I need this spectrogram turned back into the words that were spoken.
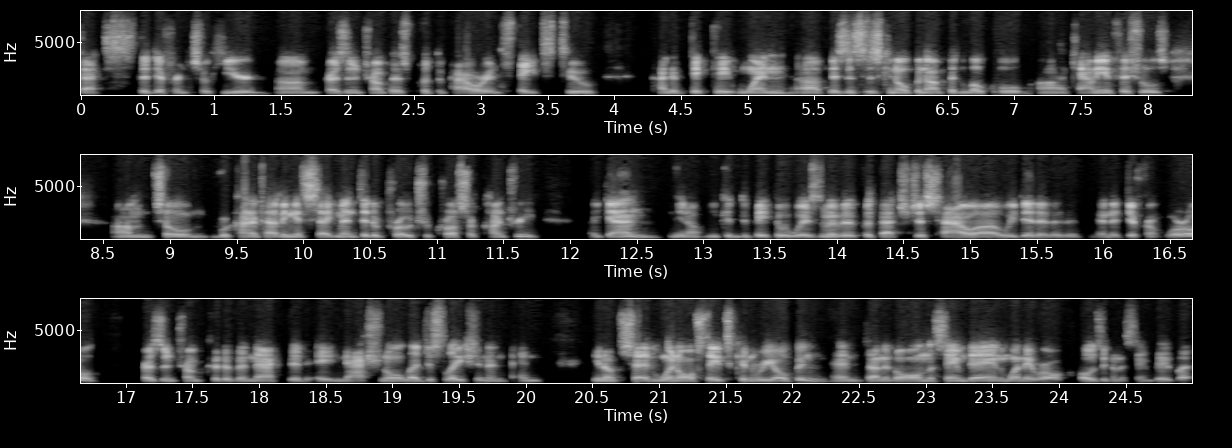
that's the difference. So here, um, President Trump has put the power in states to kind of dictate when uh, businesses can open up and local uh, county officials. Um, so we're kind of having a segmented approach across our country. Again, you know, you can debate the wisdom of it, but that's just how uh, we did it. In a different world, President Trump could have enacted a national legislation and, and you know said when all states can reopen and done it all on the same day and when they were all closing on the same day. But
